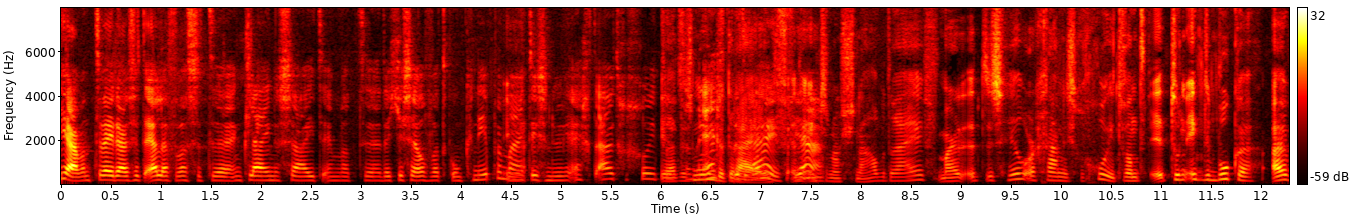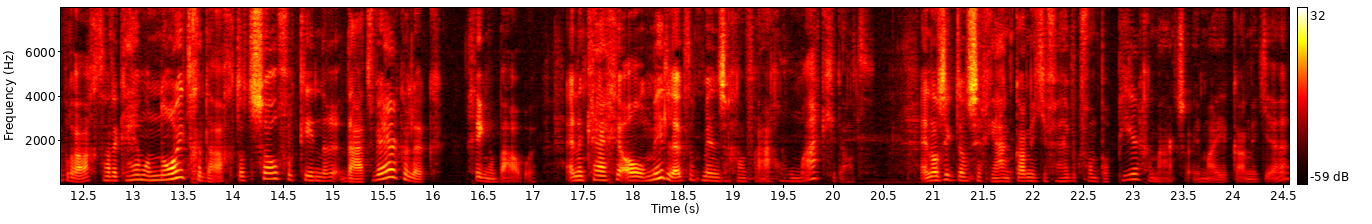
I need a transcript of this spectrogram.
ja, want 2011 was het eh, een kleine site en wat, eh, dat je zelf wat kon knippen. Maar Ja. het is nu echt uitgegroeid Ja, het is een nu een echt bedrijf, een ja. internationaal bedrijf. Maar het is heel organisch gegroeid. Want eh, toen ik de boeken uitbracht, had ik helemaal nooit gedacht dat zoveel kinderen daadwerkelijk gingen bouwen. En dan krijg je al onmiddellijk dat mensen gaan vragen: hoe maak je dat? En als ik dan zeg, ja, een kannetje heb ik van papier gemaakt. Zo, maar je kannetje?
